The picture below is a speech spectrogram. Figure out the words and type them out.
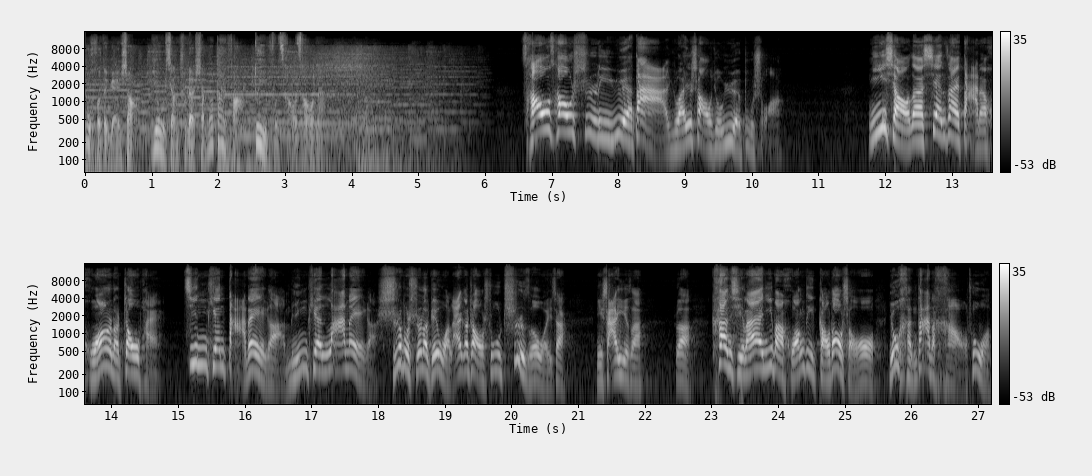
悟后的袁绍又想出了什么办法对付曹操呢？曹操势力越大，袁绍就越不爽。你小子现在打着皇上的招牌，今天打这个，明天拉那个，时不时的给我来个诏书斥责我一下，你啥意思啊？是吧？看起来你把皇帝搞到手有很大的好处啊，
